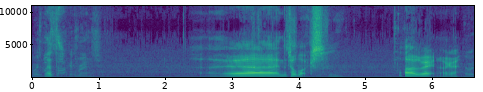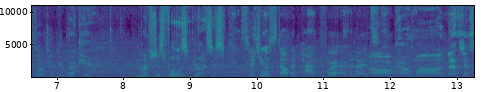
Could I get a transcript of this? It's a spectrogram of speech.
Where's my That's- socket wrench? Uh, in the toolbox. Oh, right. Okay. Never thought you'd be back here. Life's just full of surprises. Switching off starboard power before it overloads. Oh, come on. That's just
